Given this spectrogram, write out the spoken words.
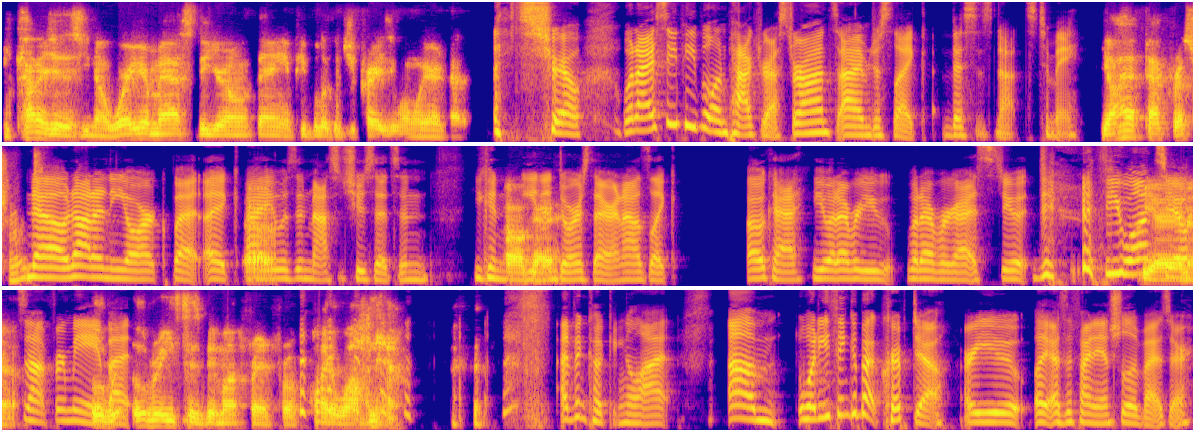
you kind of just, you know, wear your mask, do your own thing, and people look at you crazy one way or another. It's true. When I see people in packed restaurants, I'm just like, this is nuts to me. Y'all have packed restaurants? No, not in New York, but like uh, I was in Massachusetts and you can okay. eat indoors there. And I was like, okay, you whatever you whatever guys do it do if you want yeah, to. No. It's not for me. Uber, but Uber Eats has been my friend for quite a while now. I've been cooking a lot. Um, what do you think about crypto? Are you like as a financial advisor?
